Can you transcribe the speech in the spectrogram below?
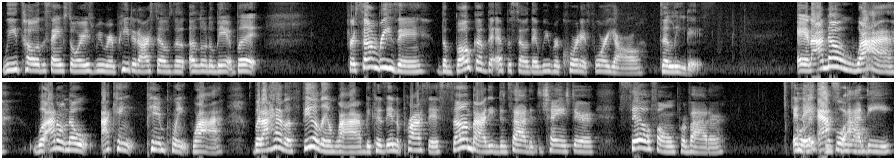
we told the same stories. We repeated ourselves a, a little bit, but for some reason, the bulk of the episode that we recorded for y'all deleted. And I know why. Well, I don't know. I can't pinpoint why, but I have a feeling why because in the process, somebody decided to change their cell phone provider and Oh, their Apple. ID.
